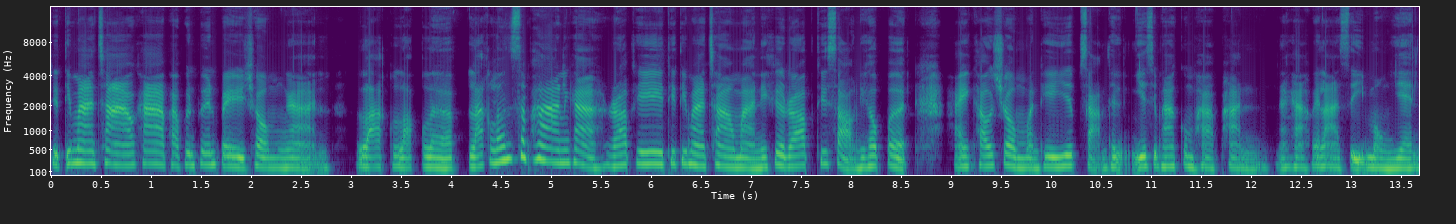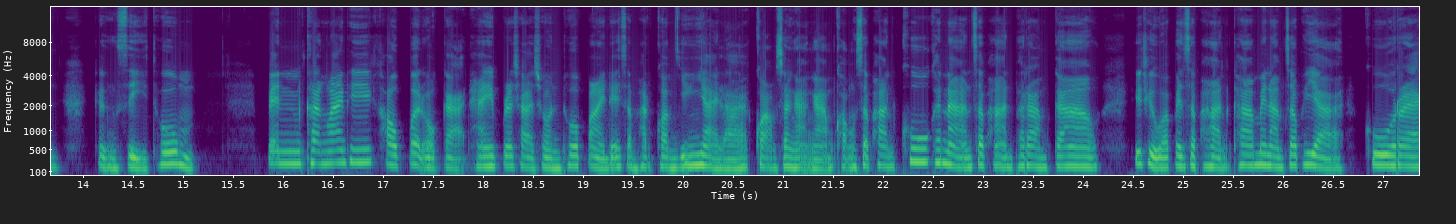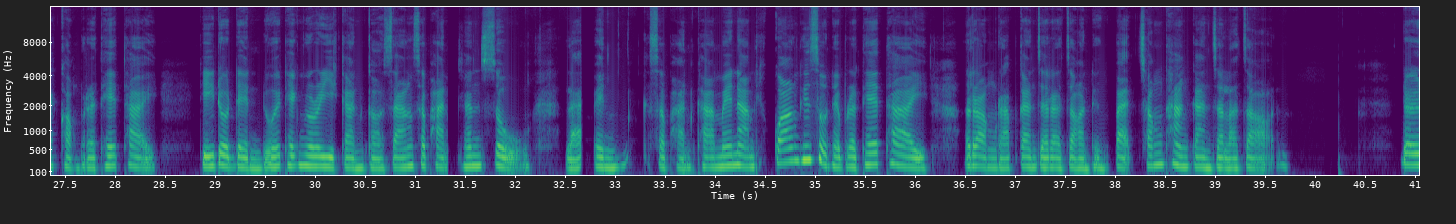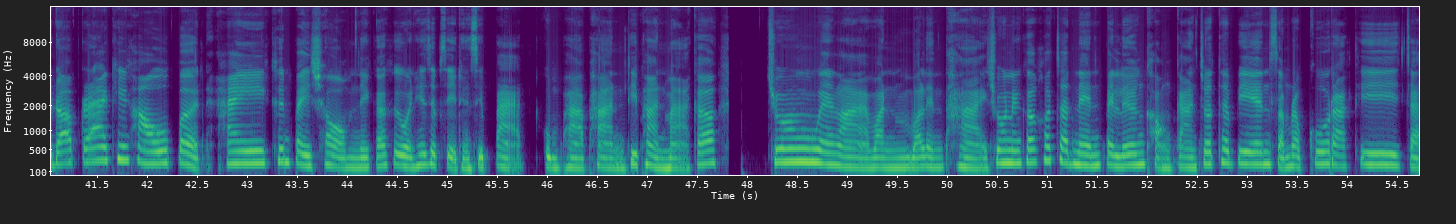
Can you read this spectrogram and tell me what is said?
จิตติมาเช้าค่ะ พาเพื่อนๆไปชมงานลักล็อกเลิฟลักล้นสะพานค่ะ รอบที่ทิติมาเช้ามานี่คือรอบที่ 2 ที่เขาเปิด ให้เข้าชมวันที่ 23 ถึง 25 กุมภาพันธ์นะคะ เวลา 4 โมงเย็นถึง 4 ทุ่ม เป็นครั้งแรกที่เขาเปิดโอกาสให้ประชาชนทั่วไปได้สัมผัสความยิ่งใหญ่และความสง่างามของสะพานคู่ขนานสะพานพระรามเก้าที่ถือว่าเป็นสะพานข้ามแม่น้ำเจ้าพระยาคู่แรกของประเทศไทย ที่โดดเด่นด้วยเทคโนโลยีการก่อสร้างสะพานขั้นสูง และเป็นสะพานข้ามแม่น้ำที่กว้างที่สุดในประเทศไทย รองรับการจราจรถึง 8 ช่องทางการจราจร โดยรอบแรกที่เขาเปิดให้ขึ้นไปชมนี่ก็คือวันที่ 14-18 กุมภาพันธ์ที่ผ่านมาก็ช่วงเวลาวันวาเลนไทน์ช่วงนั้นก็จะเน้นไปเรื่องของการจดทะเบียนสำหรับคู่รักที่จะ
